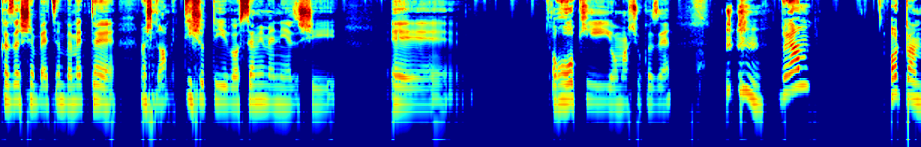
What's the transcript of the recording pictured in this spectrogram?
כזה שבעצם באמת, אה, מה שנקרא, מתיש אותי ועושה ממני איזושהי אה, רוקי או משהו כזה. וגם, עוד פעם,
